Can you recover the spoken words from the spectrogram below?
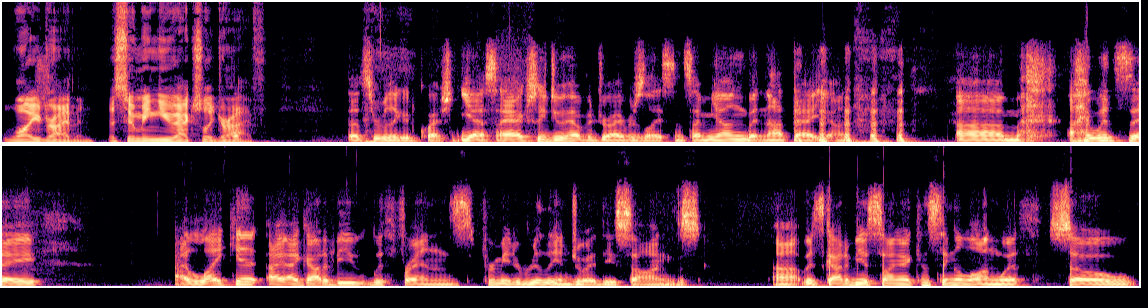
while you're driving, assuming you actually drive. That's a really good question. Yes, I actually do have a driver's license. I'm young, but not that young. um, I would say I like it. I, I got to be with friends for me to really enjoy these songs. Uh, it's got to be a song I can sing along with. So,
